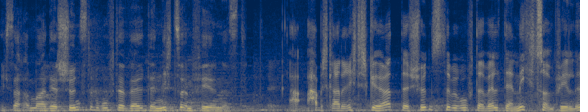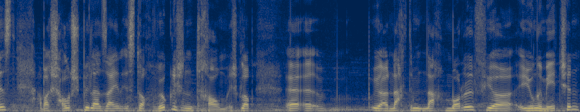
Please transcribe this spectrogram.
Ich sage immer, der schönste Beruf der Welt, der nicht zu empfehlen ist. Habe ich gerade richtig gehört? Der schönste Beruf der Welt, der nicht zu empfehlen ist. Aber Schauspieler sein ist doch wirklich ein Traum. Ich glaube, äh, äh, ja, nach, nach Model für junge Mädchen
